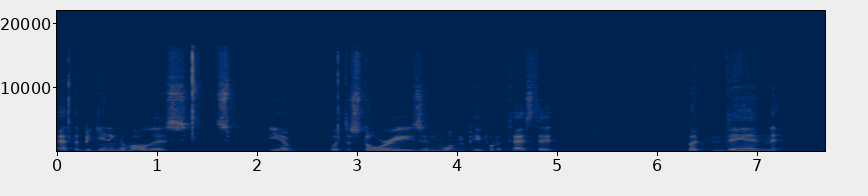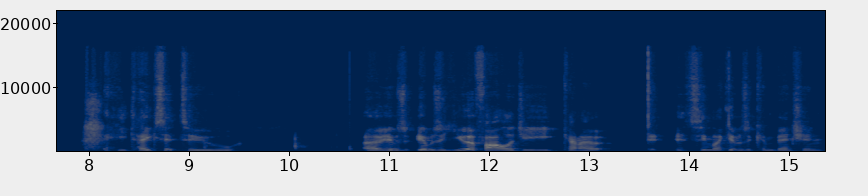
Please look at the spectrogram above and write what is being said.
at the beginning of all this, you know, with the stories and wanting people to test it. But then he takes it to Uh, it was it was a ufology kind of. It, it seemed like it was a convention,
